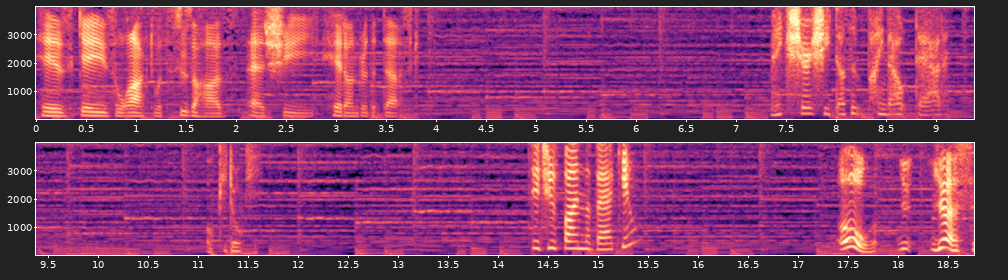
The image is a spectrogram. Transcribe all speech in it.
his gaze locked with Suzuha's as she hid under the desk. Make sure she doesn't find out, Dad. Okie dokie. Did you find the vacuum? Oh, yes!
